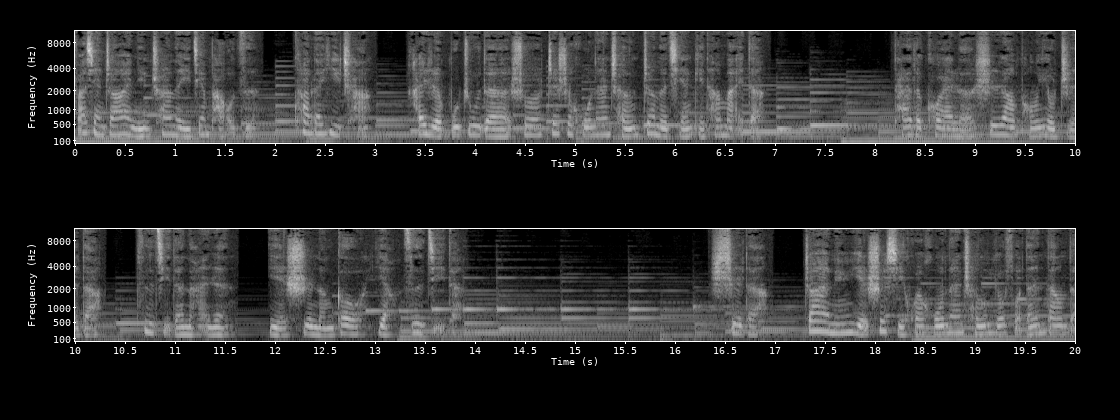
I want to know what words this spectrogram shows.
发现张爱玲穿了一件袍子，快乐异常。还忍不住地说：“这是胡兰成挣的钱给她买的。”她的快乐是让朋友知道，自己的男人也是能够养自己的。是的，张爱玲也是喜欢胡兰成有所担当的，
